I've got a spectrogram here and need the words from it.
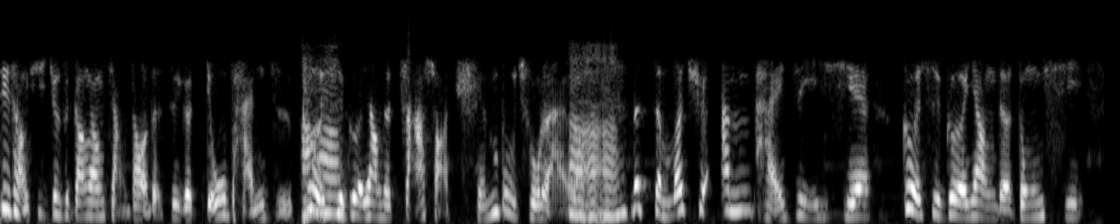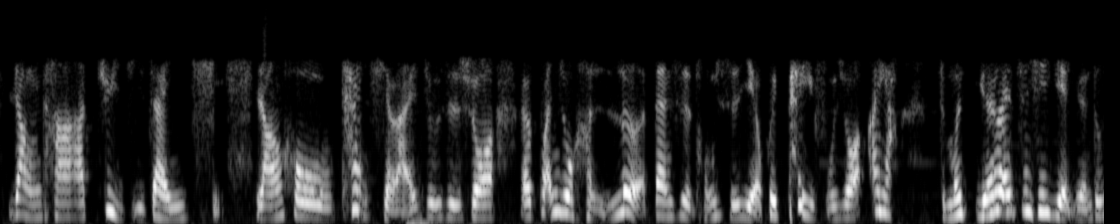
这场戏就是刚刚讲到的这个丢盘子，各式各样的杂耍全部出来了。那怎么去安排这一些各式各样的东西，让它聚集在一起，然后看起来就是说，呃，观众很乐，但是同时也会佩服说，哎呀。怎么原来这些演员都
